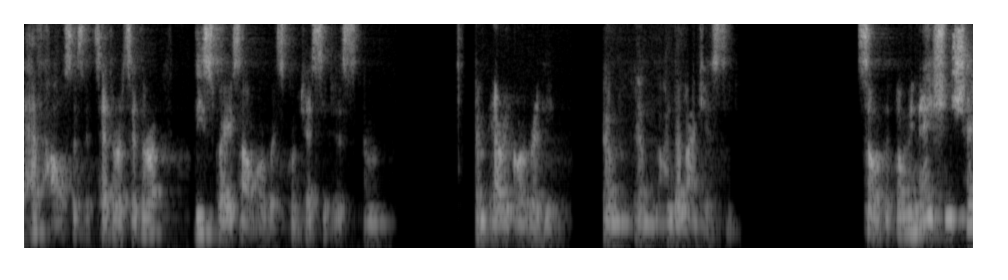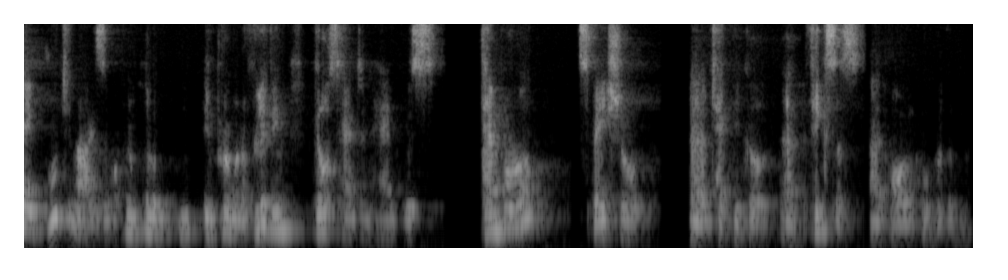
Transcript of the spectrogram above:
have houses, etc., etc. These ways are always contested, as um, um Eric already um, underlined yesterday. So the domination-shaped routinizing of improvement of living goes hand in hand with temporal, spatial, uh, technical uh, fixes all over the world.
